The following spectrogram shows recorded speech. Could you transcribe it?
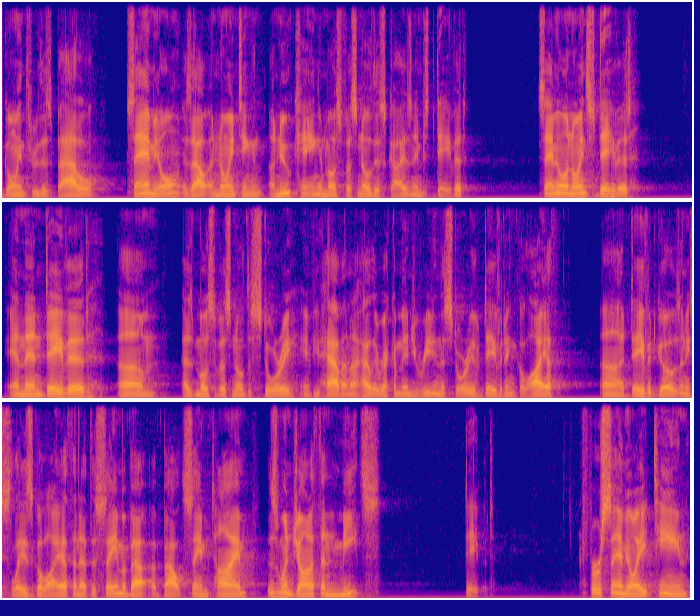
going through this battle, Samuel is out anointing a new king, and most of us know this guy. His name's David. Samuel anoints David, and then David, um, as most of us know the story, if you haven't, I highly recommend you reading the story of David and Goliath uh, David goes and he slays Goliath, and at the same about about same time, this is when Jonathan meets David. 1 Samuel 18,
